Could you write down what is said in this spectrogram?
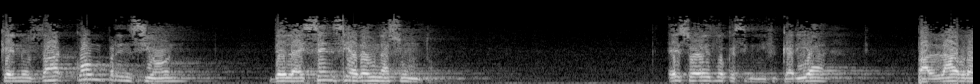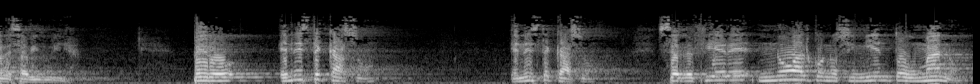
que nos da comprensión de la esencia de un asunto. Eso es lo que significaría palabra de sabiduría. Pero en este caso, en este caso, se refiere no al conocimiento humano.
